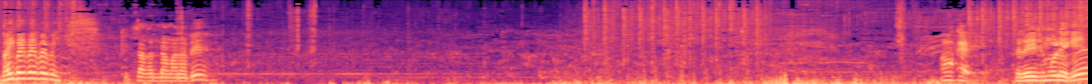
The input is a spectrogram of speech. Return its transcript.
भाई भाई भाई भाई भाई। कितना गंदा मारा बे मोड है क्या?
